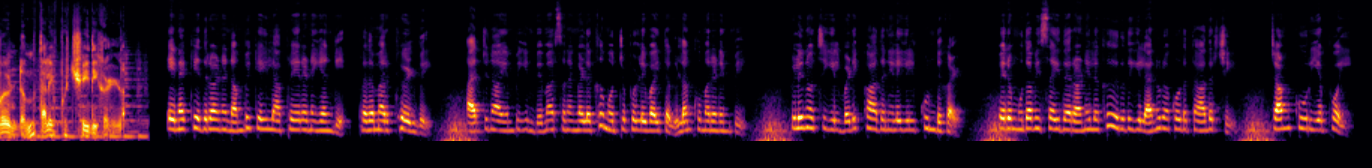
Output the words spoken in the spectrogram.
மீண்டும் தலைப்புச் செய்திகள். எனக்கு எதிரான நம்பிக்கையில்லா பிரேரணை அங்கே பிரதமர் கேள்வி. அர்ஜுனா எம்பியின் விமர்சனங்களுக்கு முற்றுப்புள்ளி வைத்த இளங்குமரன் எம்பி. கிளிநொச்சியில் வெடிக்காத நிலையில் குண்டுகள். பெரும் உதவி செய்த ரணிலுக்கு இறுதியில் அனுர கொடுத்த அதிர்ச்சி. ட்ரம்ப் கூறிய பொய்.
